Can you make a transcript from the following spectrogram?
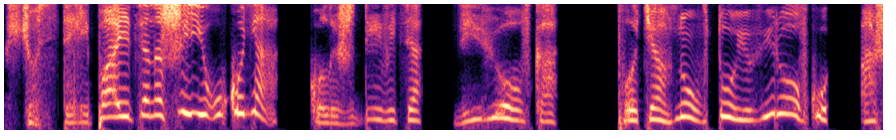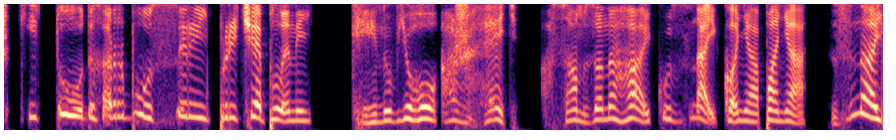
щось теліпається на шиї у коня, коли ж дивиться вірьовка. Потягнув тую вірьовку, аж і тут гарбуз сирий причеплений, кинув його аж геть, а сам за нагайку знай коня паня, знай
